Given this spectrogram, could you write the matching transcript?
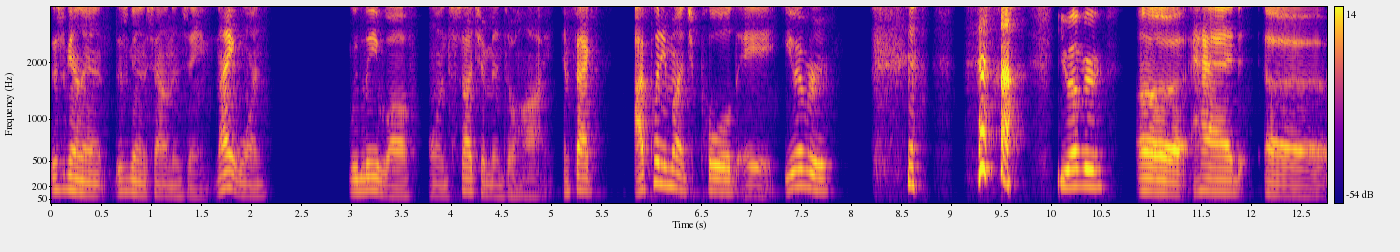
This is gonna this is gonna sound insane. Night one, we leave off on such a mental high. In fact, I pretty much pulled a you ever you ever uh had uh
